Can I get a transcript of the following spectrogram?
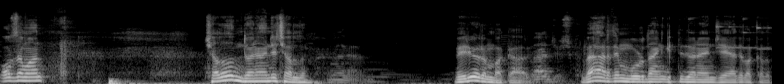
O zaman çalalım dönence çalalım. Ver abi. Veriyorum bak abi. Ver coşku. Verdim buradan gitti dönenceye hadi bakalım.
